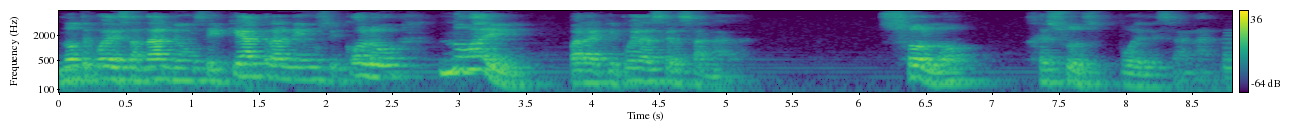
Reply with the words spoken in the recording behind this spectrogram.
No te puede sanar ni un psiquiatra ni un psicólogo. No hay para que pueda ser sanada. Solo Jesús puede sanarte.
